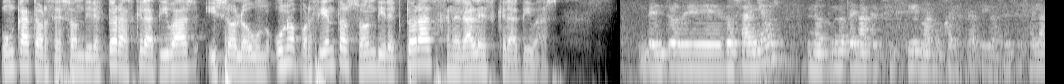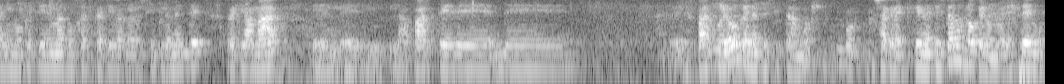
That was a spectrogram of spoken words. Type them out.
un 14% son directoras creativas y solo un 1% son directoras generales creativas dentro de dos años no, no, tenga que existir más mujeres creativas. Ese es el ánimo que tienen más mujeres creativas, no es simplemente reclamar la parte de, del espacio que necesitamos, o sea, que, necesitamos lo que nos merecemos.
